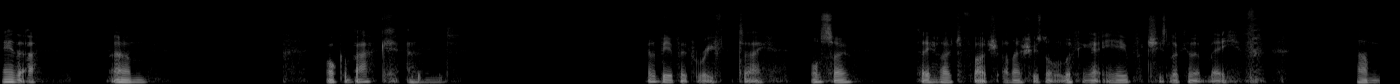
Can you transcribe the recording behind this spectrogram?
Hey there. Um, welcome back, and gonna be a bit brief today. Also, say hello to Fudge. I know she's not looking at you, but she's looking at me. um,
